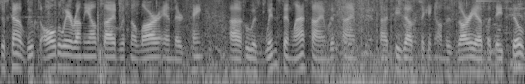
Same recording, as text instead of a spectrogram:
just kind of looped all the way around the outside with Nalar and their tank, uh, who was Winston last time. This time, uh, sticking on the Zarya, but they still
